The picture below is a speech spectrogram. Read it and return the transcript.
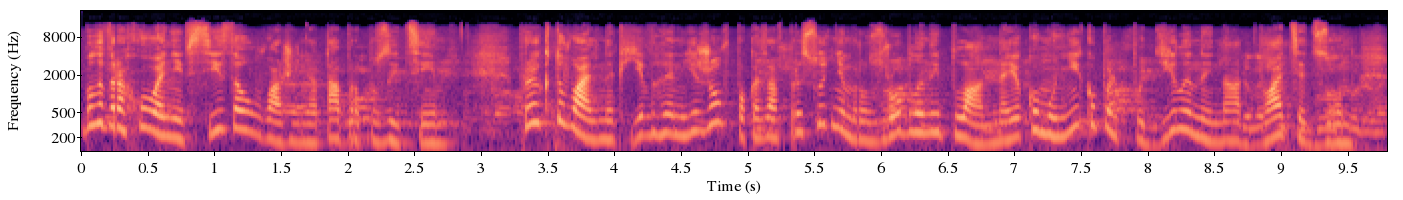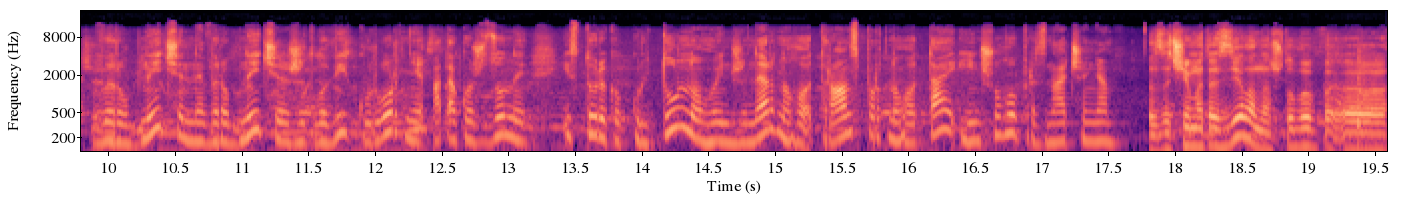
Були враховані всі зауваження та пропозиції. Проєктувальник Євген Їжов показав присутнім розроблений план, на якому Нікополь поділений на 20 зон – виробничі, невиробничі, житлові, курортні, а також зони історико-культурного, інженерного, транспортного та іншого призначення. Зачем это сделано? Чтобы э,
